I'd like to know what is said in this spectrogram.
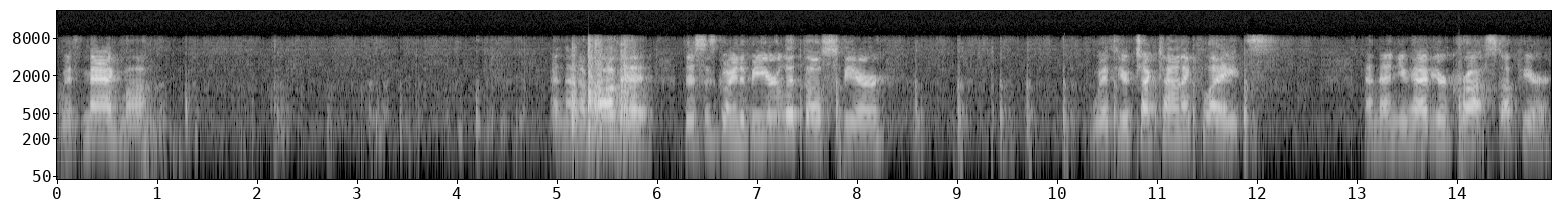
with magma. And then above it, this is going to be your lithosphere with your tectonic plates. And then you have your crust up here.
